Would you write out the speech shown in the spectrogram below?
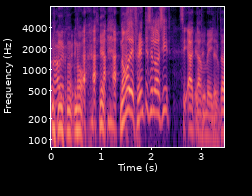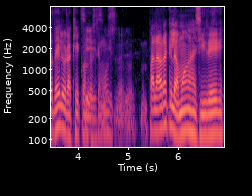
a ver. no. No, de frente se lo va a decir. Sí, ah, tan bello. Déjelo ahora que cuando Sí, estemos. sí. eh, Palabra que le vamos a decir eh,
